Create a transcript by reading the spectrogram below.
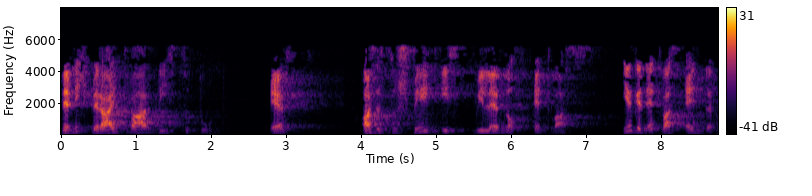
der nicht bereit war, dies zu tun. Erst als es zu spät ist, will er noch etwas, irgendetwas ändern.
